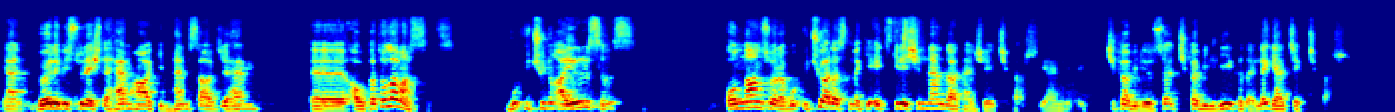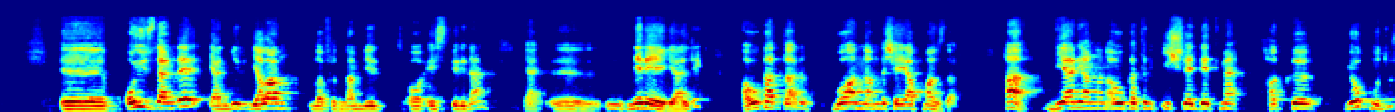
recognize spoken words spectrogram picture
Yani böyle bir süreçte hem hakim hem savcı hem e, avukat olamazsınız. Bu üçünü ayırırsınız. Ondan sonra bu üçü arasındaki etkileşimden zaten şey çıkar. Yani çıkabiliyorsa çıkabildiği kadarıyla gerçek çıkar. Ee, o yüzden de yani bir yalan lafından bir o espriden yani e, nereye geldik? Avukatlar bu anlamda şey yapmazlar. Ha diğer yandan avukatın iş reddetme hakkı yok mudur?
